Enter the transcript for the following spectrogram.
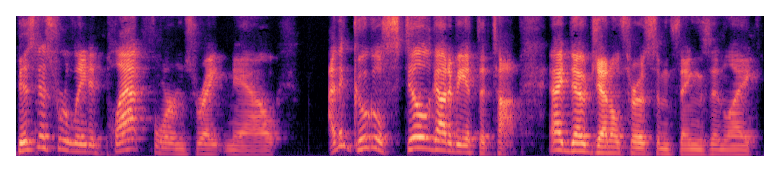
business related platforms right now, I think Google's still got to be at the top. And I know Jen will throw some things in like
